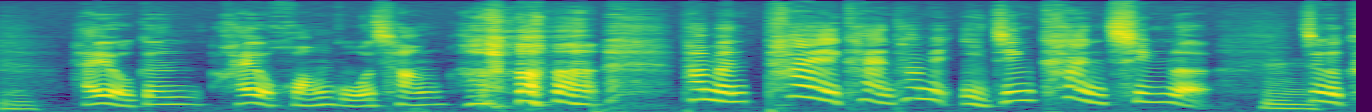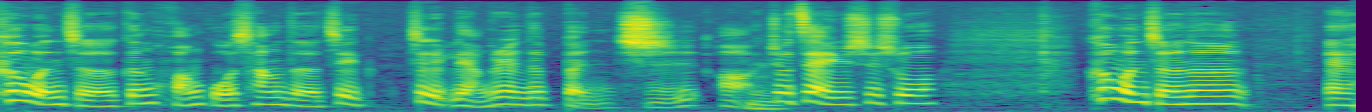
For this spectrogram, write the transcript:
嗯、还有跟还有黄国昌，哈 哈他们太看他们已经看清了这个柯文哲跟黄国昌的这这个两个人的本质啊，就在于是说。柯文哲呢？哎，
